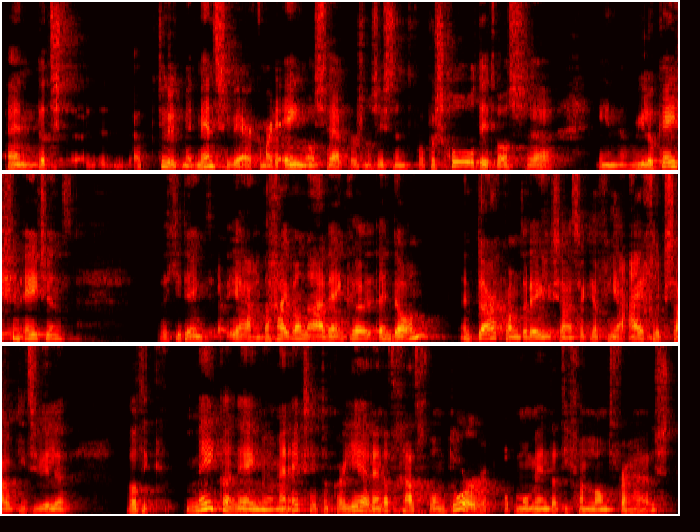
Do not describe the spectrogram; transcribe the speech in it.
En dat is eh, natuurlijk met mensen werken, maar de een was hè, personal assistant op een school, dit was in relocation agent. Dat je denkt, eh, ja, dan ga je wel nadenken en dan? En daar kwam de realisatie. Ik dacht van ja, eigenlijk zou ik iets willen wat ik mee kan nemen. Mijn ex heeft een carrière en dat gaat gewoon door op het moment dat hij van land verhuist.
